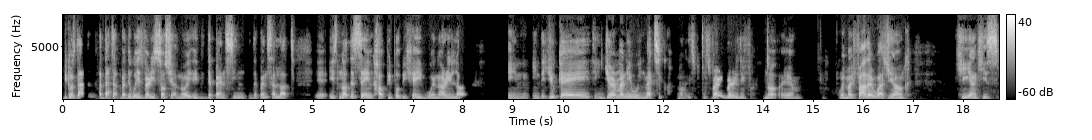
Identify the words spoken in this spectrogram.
Because that that by the way is very social. No, it depends in depends a lot. Eh, it's not the same how people behave when are in love in in the UK, in Germany, or in Mexico. No, it's it's very very different. No, um, when my father was young, he and his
